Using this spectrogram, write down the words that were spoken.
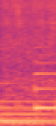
了。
